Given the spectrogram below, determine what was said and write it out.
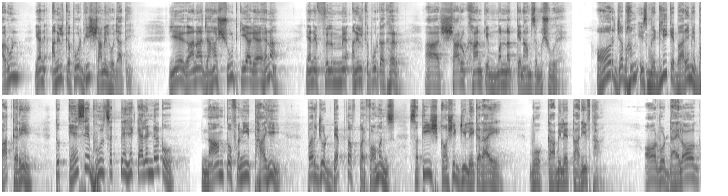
अरुण यानी अनिल कपूर भी शामिल हो जाते हैं। ये गाना जहाँ शूट किया गया है ना, यानी फ़िल्म में अनिल कपूर का घर, आज शाहरुख खान के मन्नत के नाम से मशहूर है। और जब हम इस मेडली के बारे में बात करें तो कैसे भूल सकते हैं कैलेंडर को? नाम तो फनी था ही पर जो depth of performance Satish Kaushik ji लेकर आए, वो काबिल तारीफ़ था। और वो डायलॉग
